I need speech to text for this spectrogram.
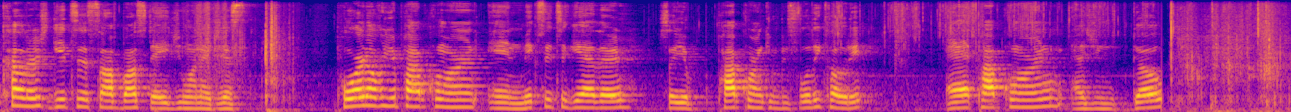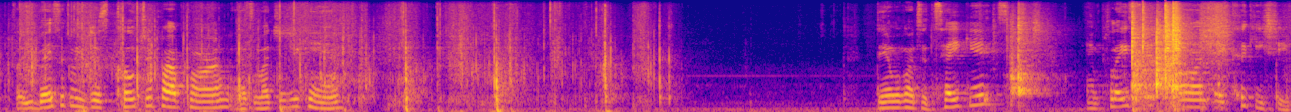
colors get to the softball stage, you wanna just pour it over your popcorn and mix it together so your popcorn can be fully coated. Add popcorn as you go. So you basically just coat your popcorn as much as you can. Then we're going to take it and place it on a cookie sheet.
